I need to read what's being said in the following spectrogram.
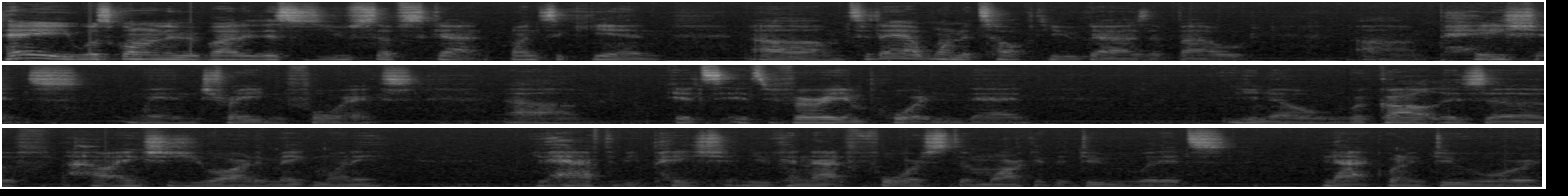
Hey, what's going on, everybody? This is Yusef Scott once again. Um, today, I want to talk to you guys about um, patience when trading forex. Um, it's it's very important that you know, regardless of how anxious you are to make money, you have to be patient. You cannot force the market to do what it's not going to do or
